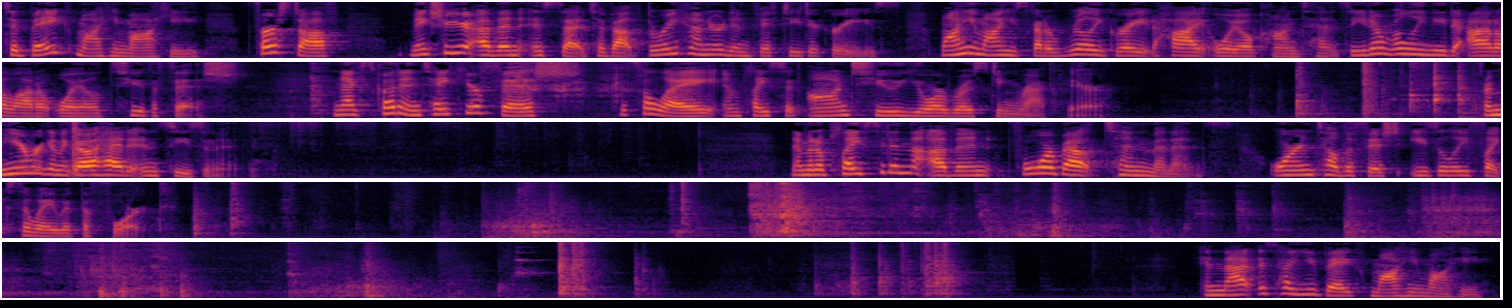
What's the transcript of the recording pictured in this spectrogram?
To bake mahi mahi, first off, make sure your oven is set to about 350 degrees. Mahi mahi's got a really great high oil content, so you don't really need to add a lot of oil to the fish. Next, go ahead and take your fish, your filet, and place it onto your roasting rack there. From here, we're going to go ahead and season it. Now I'm going to place it in the oven for about 10 minutes or until the fish easily flakes away with the fork. And that is how you bake mahi mahi.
